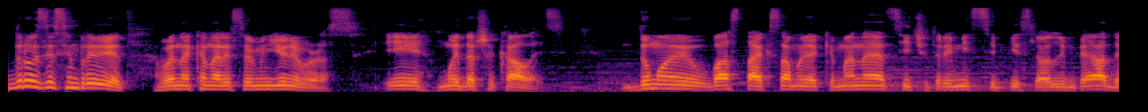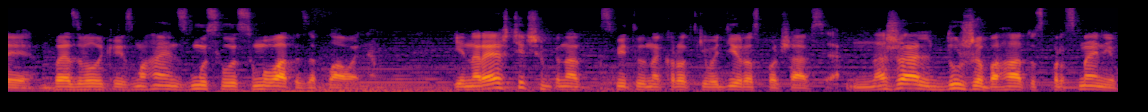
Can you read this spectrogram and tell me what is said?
Друзі, всім привіт! Ви на каналі Swimming Universe, і ми дочекались. Думаю, вас так само, як і мене, ці 4 місяці після Олімпіади без великих змагань змусили сумувати за плаванням. І нарешті чемпіонат світу на короткій воді розпочався. На жаль, дуже багато спортсменів,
